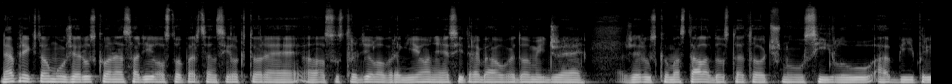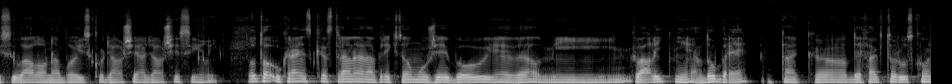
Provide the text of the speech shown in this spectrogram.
Napriek tomu, že Rusko nás nasadilo 100% síl, ktoré e, sústredilo v regióne, si treba uvedomiť, že, že Rusko má stále dostatočnú sílu, aby prisúvalo na boisko ďalšie a ďalšie síly. Toto ukrajinská strana napriek tomu, že bojuje veľmi kvalitne a dobre, tak e, de facto Rusko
